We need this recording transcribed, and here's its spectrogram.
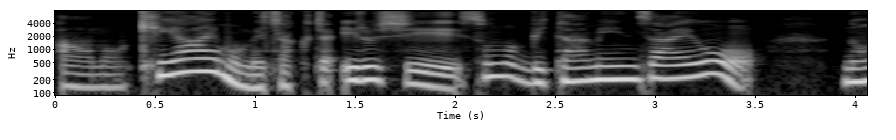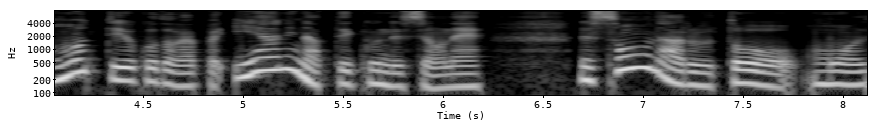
あの、気合もめちゃくちゃいるし、そのビタミン剤を、飲むっていうことがやっぱり嫌になっていくんですよね。で、そうなると、もう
